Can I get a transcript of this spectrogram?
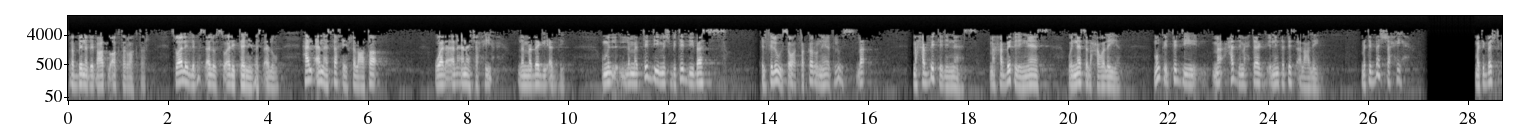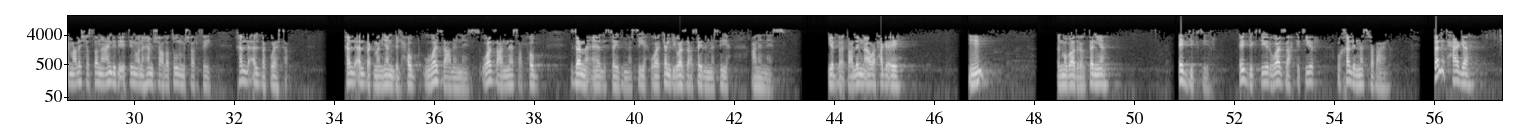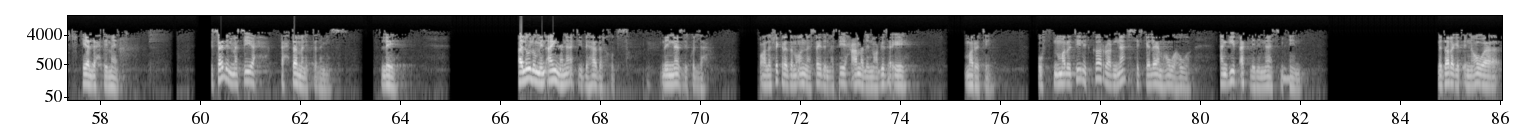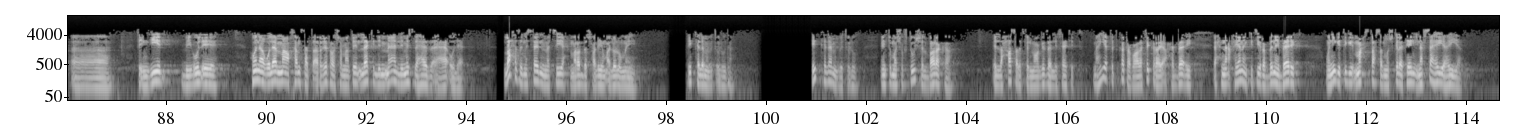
ربنا بيبعت له أكتر وأكتر. السؤال اللي بسأله السؤال التاني اللي بسأله هل أنا سخي في العطاء ولا أنا أنا شحيح لما باجي أدي؟ ومن لما بتدي مش بتدي بس الفلوس اوعى تفكروا إن هي فلوس لا. محبتي للناس محبتي للناس والناس اللي حواليا. ممكن تدي حد محتاج إن أنت تسأل عليه. ما تبقاش شحيح. ما تبقاش معلش أصل أنا عندي دقيقتين وأنا همشي على طول ومش عارف إيه. خلي قلبك واسع. خلي قلبك مليان بالحب. ووزع على الناس. وزع الناس على الحب. زي ما قال السيد المسيح وكان بيوزع السيد المسيح على الناس. يبقى اتعلمنا أول حاجة إيه؟ المبادرة. والثانيه ادي كتير. ادي كتير وزع كتير وخلي الناس شبعانه ثالث حاجة هي الاحتمال. السيد المسيح احتمل التلاميذ. ليه؟ قالوا له من أين نأتي بهذا الخبز؟ للناس دي كلها. وعلى فكرة زي ما قلنا السيد المسيح عمل المعجزة إيه؟ مرتين. وفي مرتين اتكرر نفس الكلام هو هو. هنجيب أكل للناس منين؟ لدرجة إن هو آه في إنجيل بيقول إيه؟ هنا غلام معه خمسة أرغفة وشمعتين لكن لما لمثل هذا هؤلاء. لاحظ إن السيد المسيح ما ردش عليهم قالوا لهم إيه؟ إيه الكلام اللي بتقولوه ده؟ إيه الكلام اللي بتقولوه؟ أنتوا ما شفتوش البركة اللي حصلت في المعجزة اللي فاتت؟ ما هي بتتكرر. وعلى فكرة يا أحبائي إحنا أحيانا كتير ربنا يبارك ونيجي تيجي ما تحصل مشكلة تاني نفسها هي هي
